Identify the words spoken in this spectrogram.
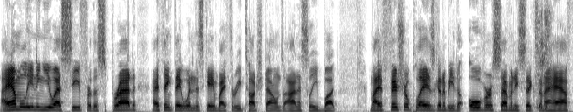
I am leaning USC for the spread. I think they win this game by three touchdowns, honestly, but my official play is going to be the over 76 and a half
